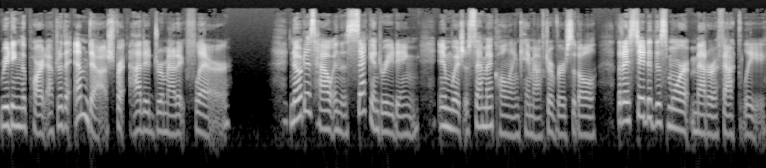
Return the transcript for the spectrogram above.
reading the part after the em dash for added dramatic flair. Notice how, in the second reading, in which a semicolon came after versatile, that I stated this more matter of factly.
